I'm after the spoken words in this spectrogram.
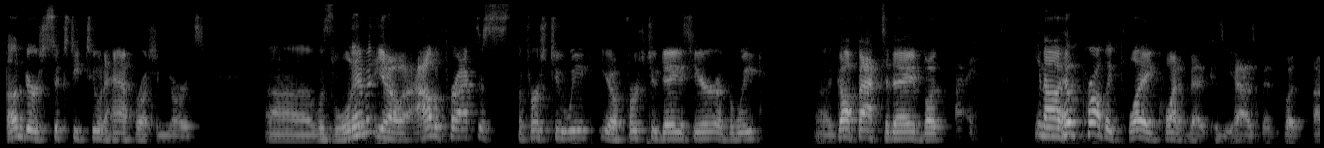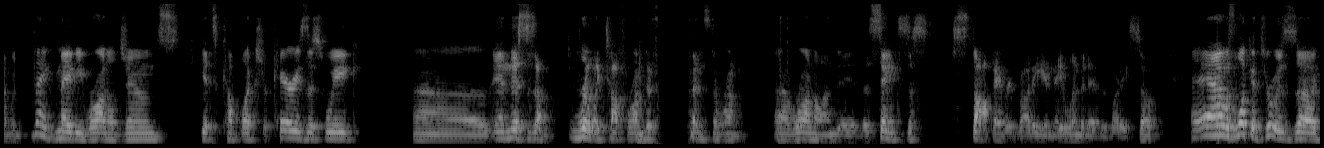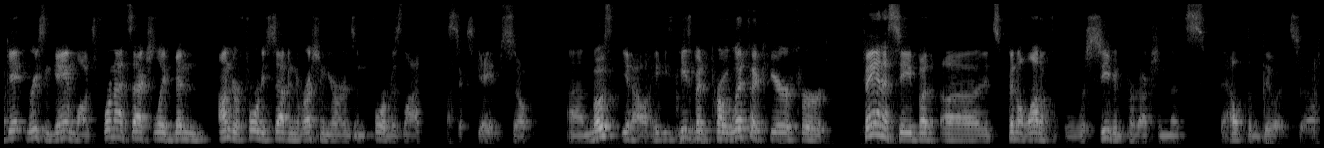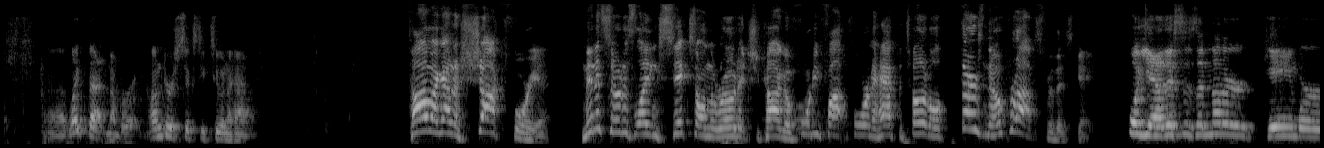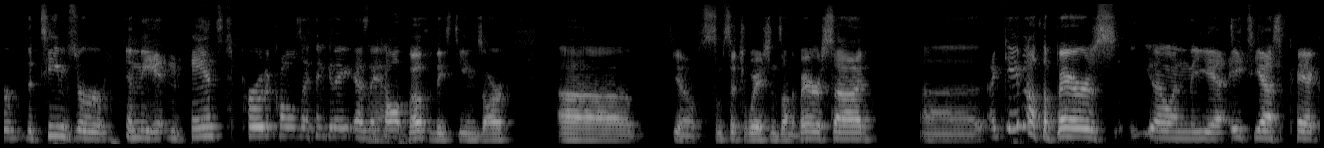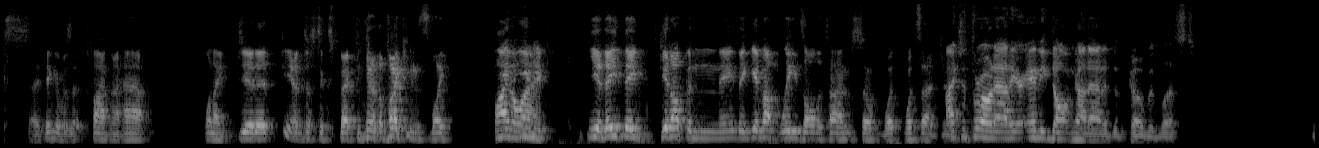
under 62 and a half rushing yards. Uh, was limit, you know, out of practice the first two week, you know, first two days here of the week. Uh, got back today, but I, you know, he'll probably play quite a bit because he has been. But I would think maybe Ronald Jones gets a couple extra carries this week. Uh, and this is a really tough run defense to run uh, run on. The, the Saints just stop everybody and they limit everybody. So, and I was looking through his uh, recent game logs. Fournette's actually been under 47 rushing yards in four of his last six games. So, uh, most, you know, he's, he's been prolific here for fantasy, but uh, it's been a lot of receiving production that's helped them do it. So, uh, like that number under 62 and a half. Tom, I got a shock for you. Minnesota's laying six on the road at Chicago, 45, four and a half the total. There's no props for this game. Well, yeah, this is another game where the teams are in the enhanced protocols, I think they, as they yeah. call it. Both of these teams are, uh, you know, some situations on the Bears side. Uh, I gave out the Bears, you know, in the uh, ATS picks. I think it was at five and a half when I did it. You know, just expecting, you know, the Vikings like. By the way, yeah, they they get up and they, they give up leads all the time. So what what's that? Joe? I should throw it out here. Andy Dalton got added to the COVID list.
